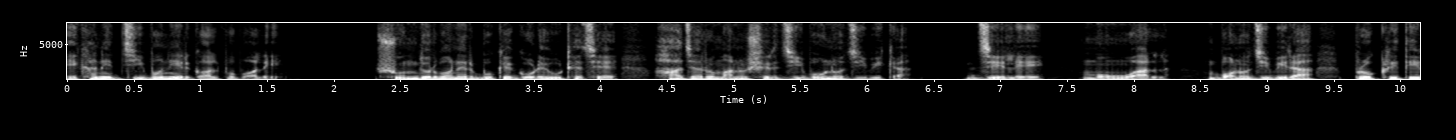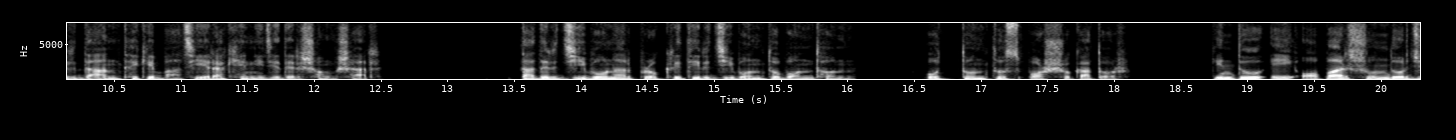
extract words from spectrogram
এখানে জীবনের গল্প বলে। সুন্দরবনের বুকে গড়ে উঠেছে হাজারো মানুষের জীবন ও জীবিকা। জেলে, মৌয়াল, বনজীবীরা প্রকৃতির দান থেকে বাঁচিয়ে রাখে নিজেদের সংসার। তাদের জীবন আর প্রকৃতির জীবন্ত বন্ধন অত্যন্ত স্পর্শকাতর। কিন্তু এই অপার সৌন্দর্য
